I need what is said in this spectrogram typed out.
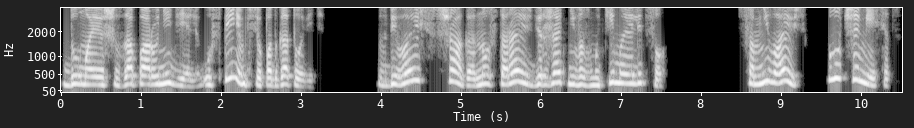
Думаешь, за пару недель успеем все подготовить? Сбиваюсь с шага, но стараюсь держать невозмутимое лицо. Сомневаюсь. Лучше месяц.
